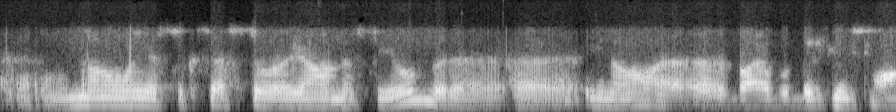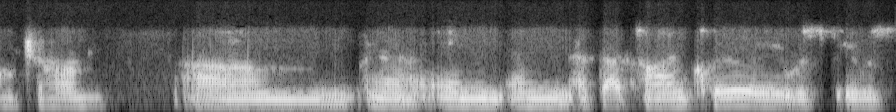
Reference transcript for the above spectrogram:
uh, not only a success story on the field, but a, a you know a viable business long term. Um, and and at that time, clearly it was it was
